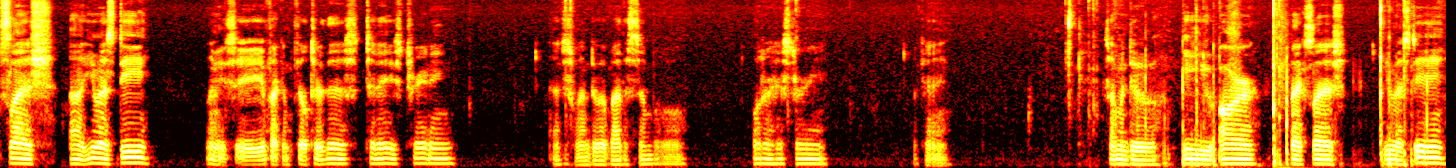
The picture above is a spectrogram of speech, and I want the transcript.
slash uh, USD. Let me see if I can filter this. Today's trading. I just want to do it by the symbol. Order history. Okay. So I'm gonna do EUR backslash USD.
